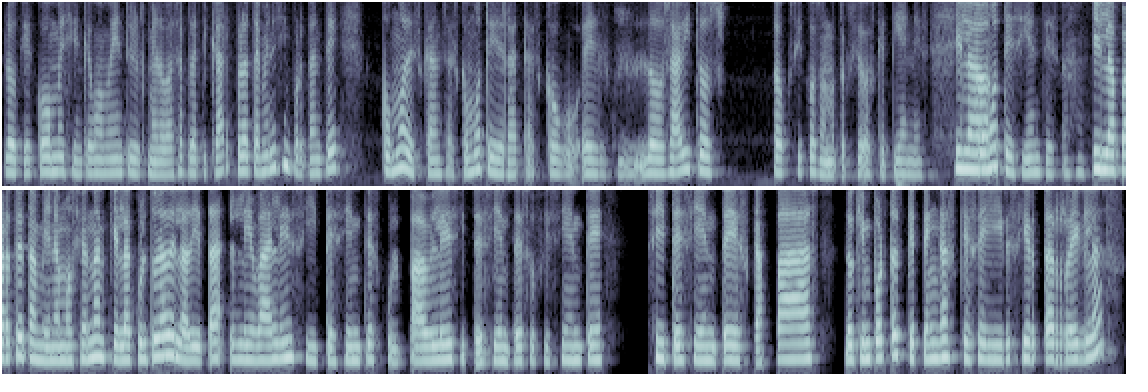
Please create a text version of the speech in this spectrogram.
lo que comes y en qué momento y me lo vas a platicar, pero también es importante cómo descansas, cómo te hidratas, cómo los hábitos tóxicos o no tóxicos que tienes, y cómo te sientes. Y la parte también emocional, que la cultura de la dieta le vale si te sientes culpable, si te sientes suficiente, si te sientes capaz. Lo que importa es que tengas que seguir ciertas reglas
